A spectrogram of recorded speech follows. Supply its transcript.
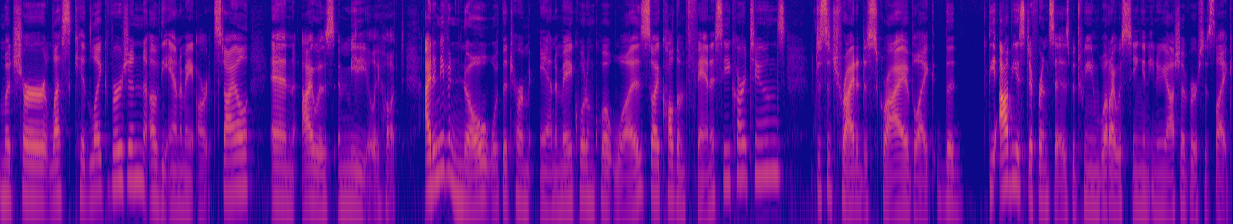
mature, less kid like version of the anime art style. And I was immediately hooked. I didn't even know what the term anime, quote unquote, was. So I called them fantasy cartoons just to try to describe like the the obvious differences between what I was seeing in Inuyasha versus like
